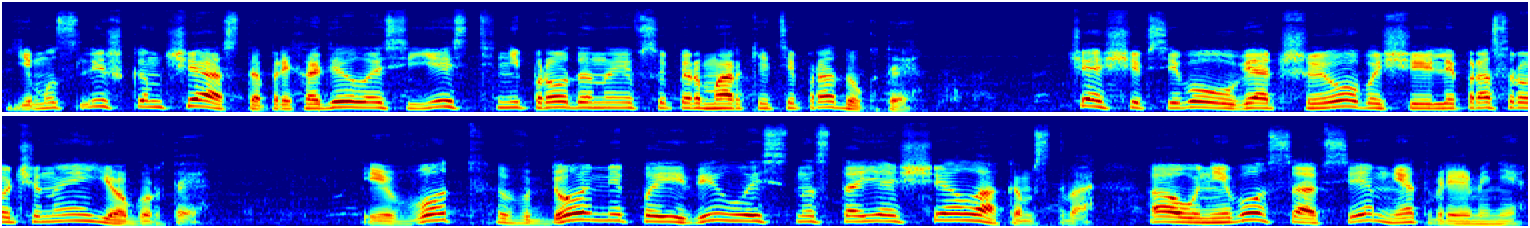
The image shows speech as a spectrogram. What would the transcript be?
Ему слишком часто приходилось есть непроданные в супермаркете продукты. Чаще всего увядшие овощи или просроченные йогурты. И вот в доме появилось настоящее лакомство, а у него совсем нет времени.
